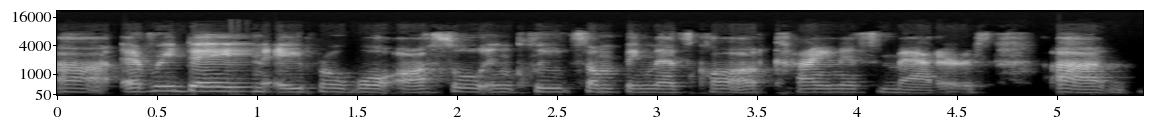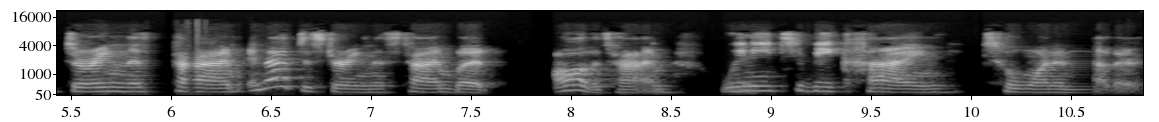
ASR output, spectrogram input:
uh, every day in April will also include something that's called Kindness Matters. Uh, during this time, and not just during this time, but all the time. We need to be kind to one another.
